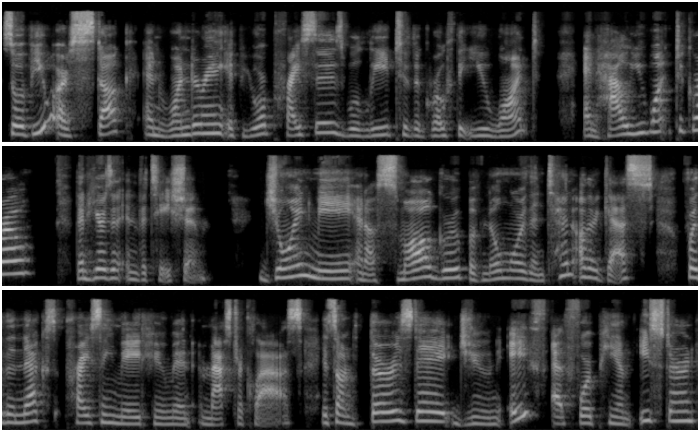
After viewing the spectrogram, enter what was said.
So if you are stuck and wondering if your prices will lead to the growth that you want and how you want to grow, then here's an invitation. Join me and a small group of no more than 10 other guests for the next Pricing Made Human Masterclass. It's on Thursday, June 8th at 4 p.m. Eastern,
